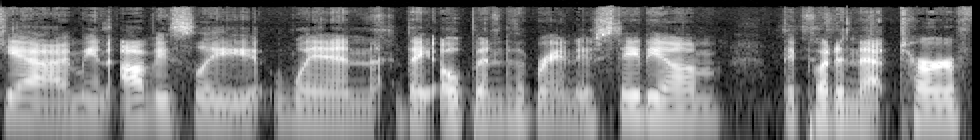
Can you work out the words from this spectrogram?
Yeah, I mean, obviously, when they opened the brand new stadium, they put in that turf,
